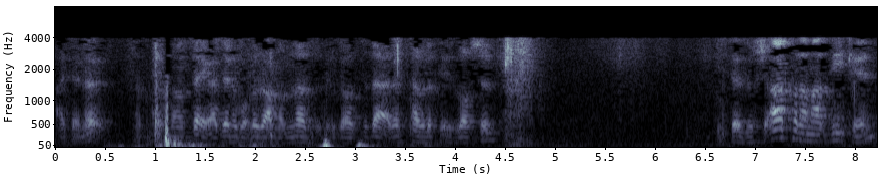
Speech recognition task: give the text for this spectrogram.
I don't know. That's what I'm saying. I don't know what the Rambam learns with regard to that. Let's have a look at his lashon. He says, "V'sha'ar kol ha'madvikin,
